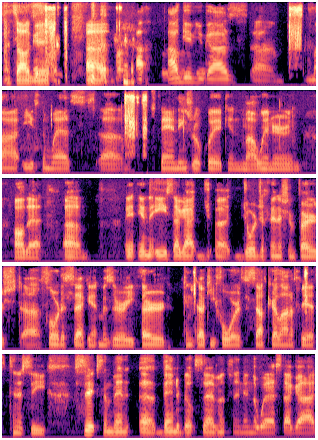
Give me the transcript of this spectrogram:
That's all good. Uh, I, I'll give you guys um, my East and West um, standings real quick and my winner and all that. Um, in, the East, I got uh, Georgia finishing first, uh, Florida second, Missouri third, Kentucky fourth, South Carolina fifth, Tennessee sixth, and Van, uh, Vanderbilt seventh. And in the West, I got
